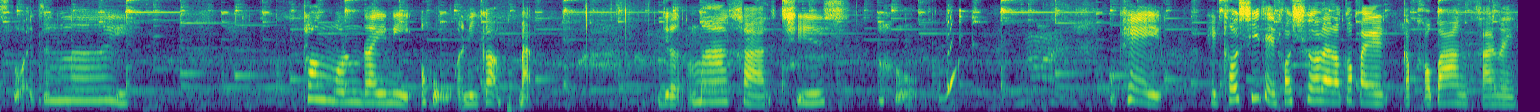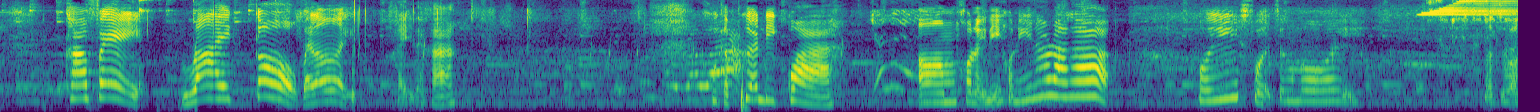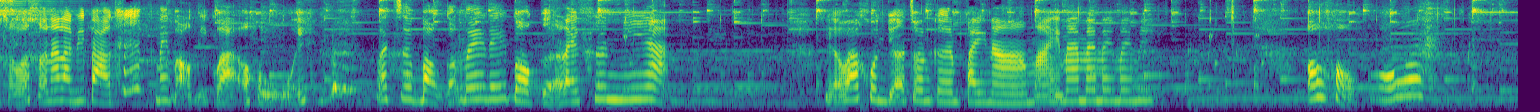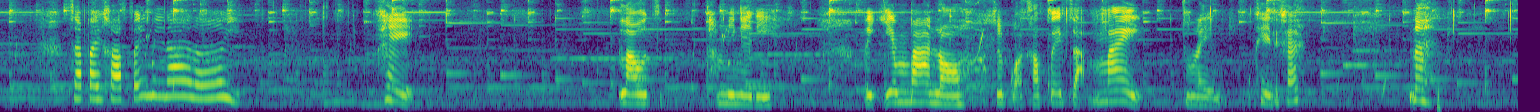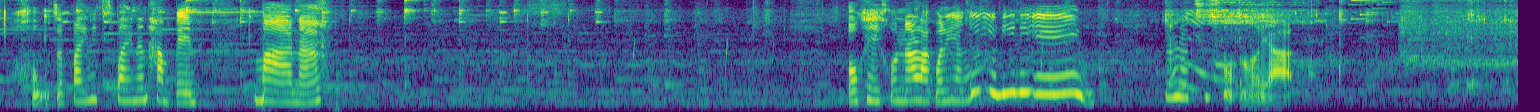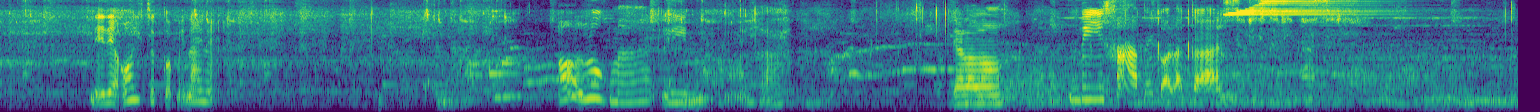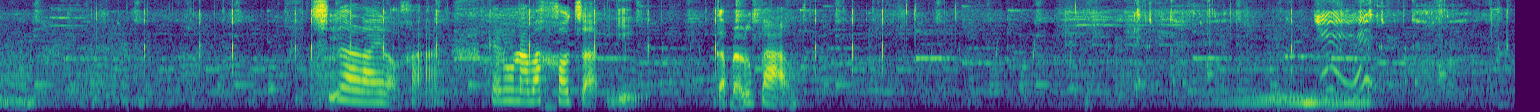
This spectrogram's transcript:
สวยจังเลย ท่องมนไรนี่ โอ้โห อันนี้ก็แบบ เยอะมากค่ะ ชีส โอ้โห โอเคเห็นเขาชี้เห็นเขาเชื่อแล้วเราก็ไปกับเขาบ้างนะคะในคาเฟ่ ไรโก้ไปเลยโอเคนะคะ คุยกับเพื่อนดีกว่าอืมคนไหนดีคนนี้น่ารักอะ่ะเฮ้ยสวยจังเลยเราจะบอกเขาว่าเขาน่ารักหรือเปล่าคือไม่บอกดีกว่า โอ้โหยว่าจะบอกก็ไม่ได้บอกเกิดอะไรขึ้นเนี่ยเดี๋ยวว่าคนเยอะจนเกินไปนะ ไม่ไม่ไม่ไม่ไม่ไม่โอ้โหโอ้ย จะไปคาเฟ่ไม่ได้เลยโอเคเราจะทำยังไงดี ไปเยี่ยมบ้านรอ จนกว่าคาเฟ่จะไม่เรนโอเคนะคะน่ะโหจะไปนี่จะไปนั่นทำเป็นมานะ โอเค คนน่ารักมาหรือยังอยู่นี่นี่เองน่ารักที่สุดเลยอะ เดี๋ยวเดี๋ยวโอ้ยจะกดไม่ได้เนี่ยอ๋อลูกม้าริมนะคะเดี๋ยวเราลองดีค่ะไปก่อนละกันชื่ออะไรเหรอคะไม่รู้นะว่าเขาจะยิงกับเราหรือเปล่า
